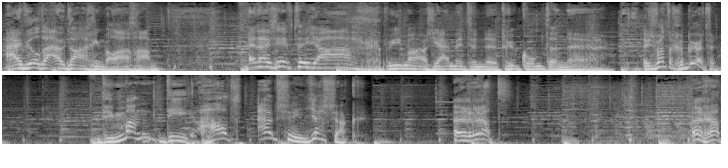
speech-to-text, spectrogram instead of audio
hij wil de uitdaging wel aangaan. En hij zegt, eh, ja, prima, als jij met een eh, truc komt. Dan, eh. Dus wat er gebeurt er? Die man die haalt uit zijn jaszak een rat. Een rat.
